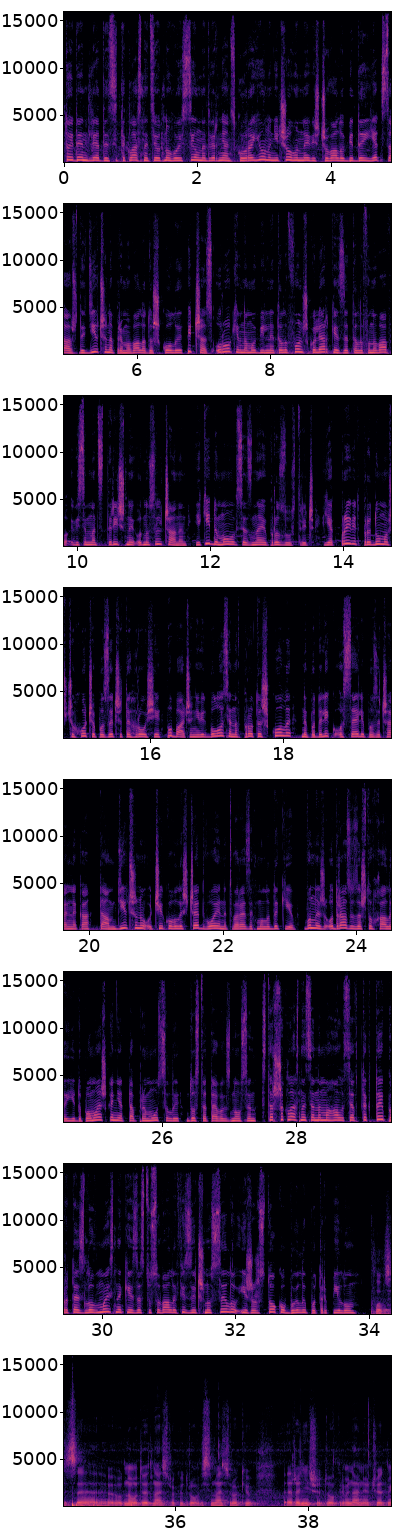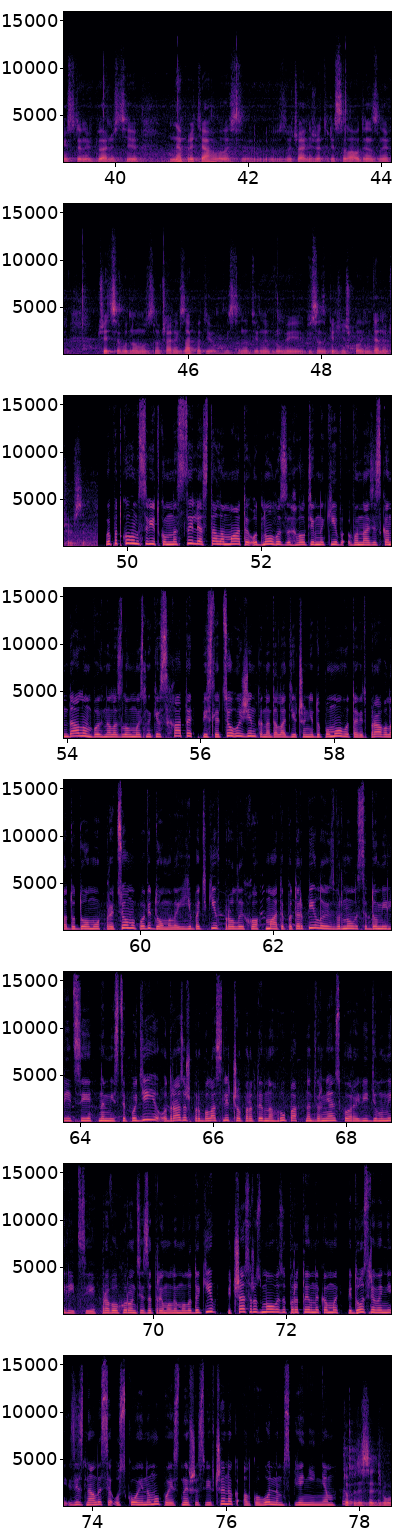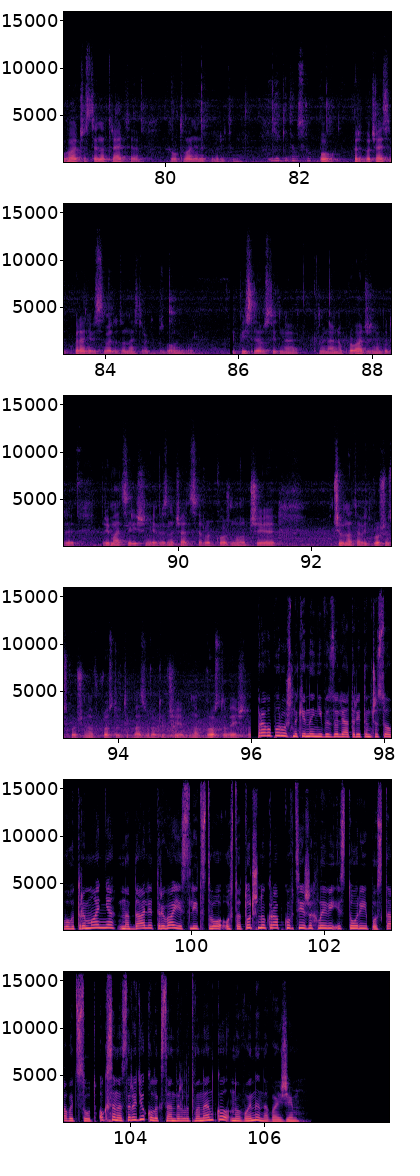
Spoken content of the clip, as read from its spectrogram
Той день для десятикласниці одного із сіл Надвірнянського району нічого не віщувало біди. Як завжди, дівчина прямувала до школи. Під час уроків на мобільний телефон школярки зателефонував 18-річний односельчанин, який домовився з нею про зустріч. Як привід придумав, що хоче позичити гроші. Побачення відбулося навпроти школи, неподалік оселі позичальника. Там дівчину очікували ще двоє нетверезих молодиків. Вони ж одразу заштовхали її до помешкання та примусили до статевих зносин. Старшокласниця намагалася втекти, проте зловмисники застосували фізичну силу і жорстоко били потерпілу. Хлопці це одному 19 років, другому 18 років. Раніше до кримінальної чи адміністративної відповідальності не притягувалися. Звичайні жителі села, один з них вчиться в одному з навчальних закладів міста Надвірне, другий після закінчення школи ніде не вчився. Випадковим свідком насилля стала мати одного з гвалтівників. Вона зі скандалом вигнала зловмисників з хати. Після цього жінка надала дівчині допомогу та відправила додому. При цьому повідомила її батьків про лихо. Мати потерпілої звернулася до міліції. На місце події одразу ж прибула слідчо-оперативна група Надвірнянського райвідділу міліції. Правоохоронці затримали молодиків. Під час розмови з оперативниками підозрювані зізналися у скоєному, пояснивши свій вчинок алкогольним сп'янінням. 152 частина 3 зґвалтування неповнолітнього. Які там сроки? Передбачається покарання від 7 до 12 років позбавлення волі. І після розслідування кримінального провадження буде прийматися рішення і визначатися роль кожного, чи, чи вона там відпрошує з чи вона просто втекла з уроків, чи вона просто вийшла. Правопорушники нині в ізоляторі тимчасового тримання. Надалі триває слідство. Остаточну крапку в цій жахливій історії поставить суд. Оксана Середюк, Олександр Литвиненко. Новини на вежі.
